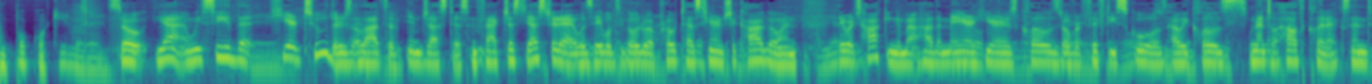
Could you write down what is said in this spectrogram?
un poco aquí lo de, so, yeah, and we see that here too there's a lot of injustice. In fact, just yesterday I was able to go to a protest here in Chicago, and they were talking about how the mayor here has closed over 50 schools, how he closed mental health clinics, and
